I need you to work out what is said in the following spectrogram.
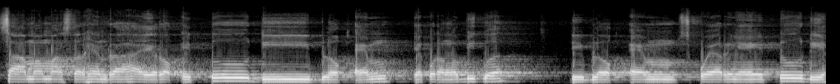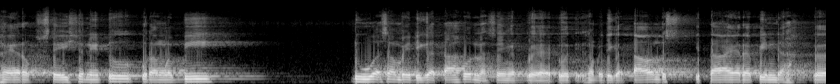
sama Master Hendra High Rock itu di Blok M ya kurang lebih gua. Di Blok M square-nya itu di High Rock Station itu kurang lebih 2 sampai 3 tahun lah saya ingat gue ya 2 sampai 3 tahun terus kita akhirnya pindah ke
